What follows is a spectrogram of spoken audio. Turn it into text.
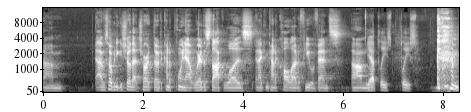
Um, I was hoping you could show that chart though to kind of point out where the stock was, and I can kind of call out a few events. Um, yeah, please, please. I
